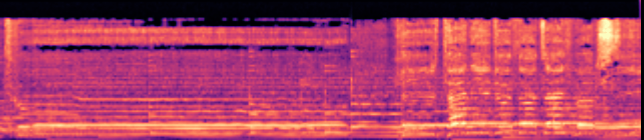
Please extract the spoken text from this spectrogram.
Сууна. шаналсан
